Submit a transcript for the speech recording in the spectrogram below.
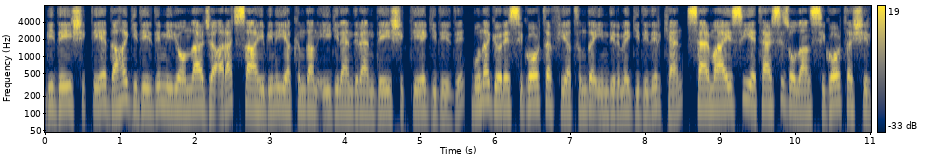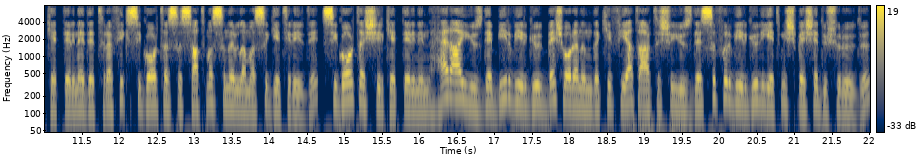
bir değişikliğe daha gidildi milyonlarca araç sahibini yakından ilgilendiren değişikliğe gidildi, buna göre sigorta fiyatında indirime gidilirken, sermayesi yetersiz olan sigorta şirketlerine de trafik sigortası satma sınırlaması getirildi, sigorta şirketlerinin her ay %1,5 oranındaki fiyat artışı %0,75'e düşürüldü,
